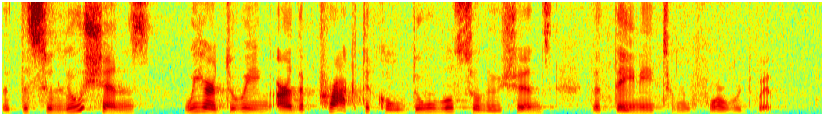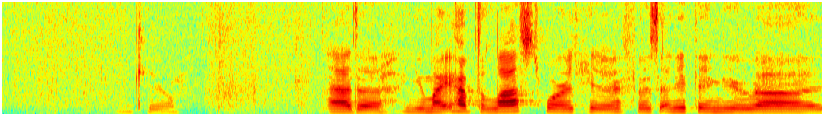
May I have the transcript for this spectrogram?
that the solutions we are doing are the practical, doable solutions that they need to move forward with. Thank you. Nada, you might have the last word here. If there's anything you uh,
